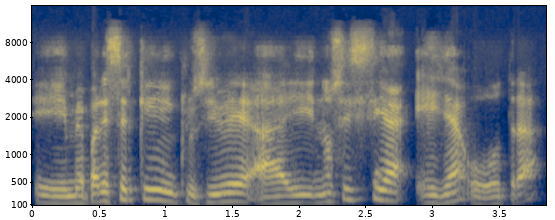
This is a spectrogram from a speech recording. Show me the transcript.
Eh, me parece que inclusive hay, no sé si sea ella o otra,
